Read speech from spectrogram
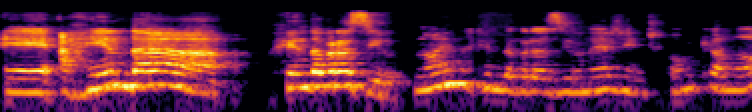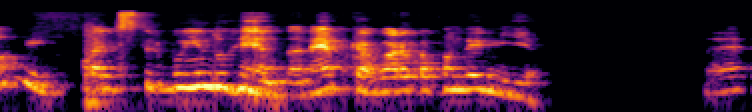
é, a renda, renda Brasil, não é renda Brasil, né, gente? Como que é o nome? Está distribuindo renda, né? Porque agora com a pandemia, né?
